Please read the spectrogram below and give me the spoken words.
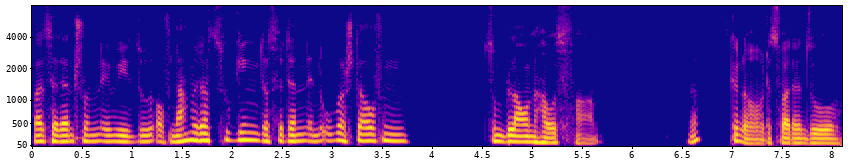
weil es ja dann schon irgendwie so auf Nachmittag zuging, dass wir dann in Oberstaufen zum Blauen Haus fahren. Genau, das war dann so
